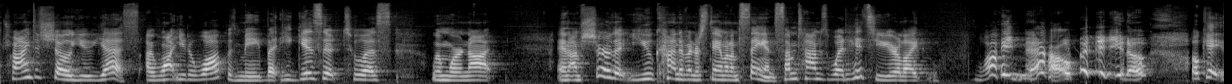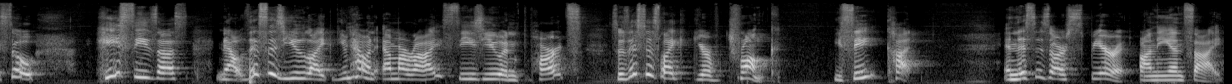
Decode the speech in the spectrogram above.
trying to show you, yes, I want you to walk with me, but He gives it to us when we're not. And I'm sure that you kind of understand what I'm saying. Sometimes what hits you, you're like, why now? you know? Okay, so He sees us. Now, this is you like, you know how an MRI sees you in parts? So this is like your trunk. You see? Cut. And this is our spirit on the inside.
